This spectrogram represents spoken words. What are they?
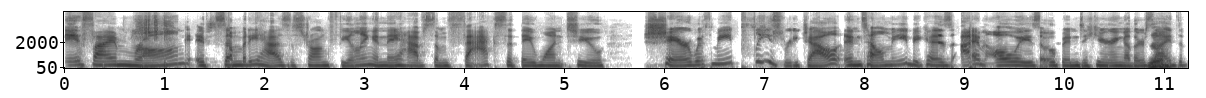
if I'm wrong, if somebody has a strong feeling and they have some facts that they want to share with me, please reach out and tell me because I'm always open to hearing other Yeah. sides of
